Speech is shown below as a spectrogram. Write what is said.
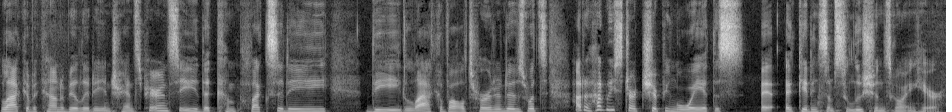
lack of accountability and transparency, the complexity, the lack of alternatives? What's how do how do we start chipping away at this at, at getting some solutions going here?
